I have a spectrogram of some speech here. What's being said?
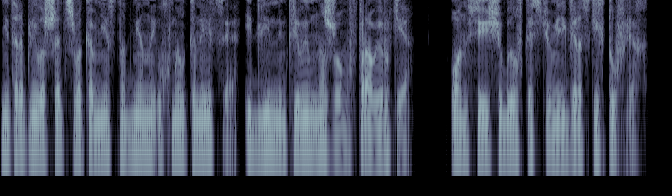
неторопливо шедшего ко мне с надменной ухмылкой на лице и длинным кривым ножом в правой руке. Он все еще был в костюме и городских туфлях,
